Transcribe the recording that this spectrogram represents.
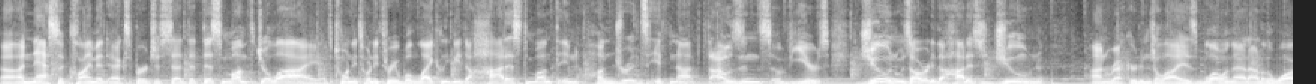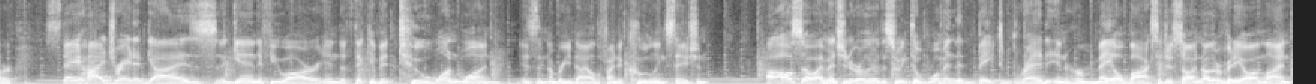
Uh, a NASA climate expert just said that this month, July of 2023, will likely be the hottest month in hundreds, if not thousands, of years. June was already the hottest June on record, and July is blowing that out of the water. Stay hydrated, guys. Again, if you are in the thick of it, 211 is the number you dial to find a cooling station. Uh, also, I mentioned earlier this week the woman that baked bread in her mailbox. I just saw another video online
